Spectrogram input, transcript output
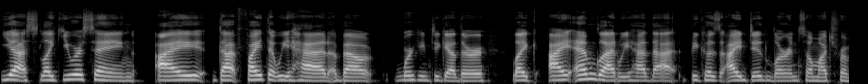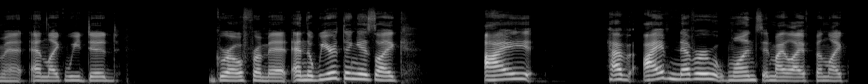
yes, like you were saying, I that fight that we had about working together, like I am glad we had that because I did learn so much from it and like we did grow from it. And the weird thing is like I have I've never once in my life been like,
